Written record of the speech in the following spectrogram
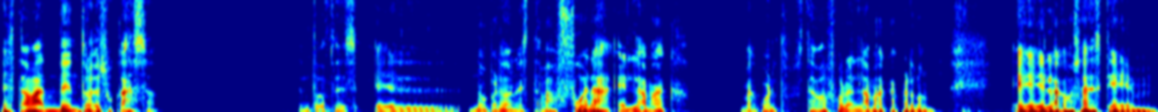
estaba dentro de su casa. Entonces, el... No, perdón, estaba fuera en la hamaca. Me acuerdo, estaba fuera en la hamaca, perdón. Eh, la cosa es que em,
